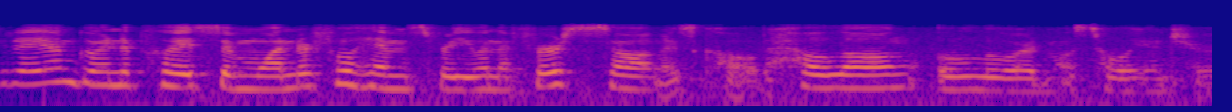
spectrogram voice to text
today I'm going to play some wonderful hymns for you, and the first song is called How Long, O Lord, Most Holy and True.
